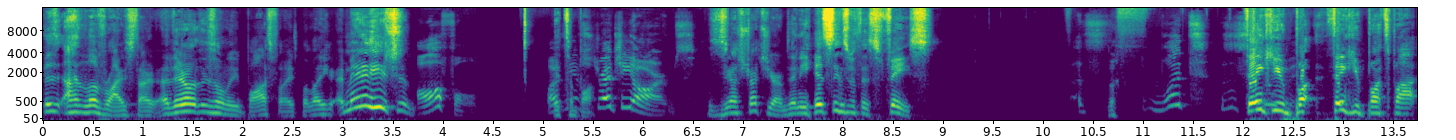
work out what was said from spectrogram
This, I love Ristar. Uh, There, there's only boss fights, but like, man, he's just, Awful. Why It's does he a have stretchy arms? he's got stretchy arms and he hits things with his face. That's, what? Thank you, but thank you, Buttsbot.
